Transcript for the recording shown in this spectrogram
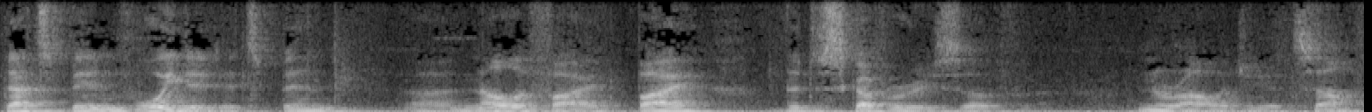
That's been voided, it's been uh, nullified by the discoveries of neurology itself.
